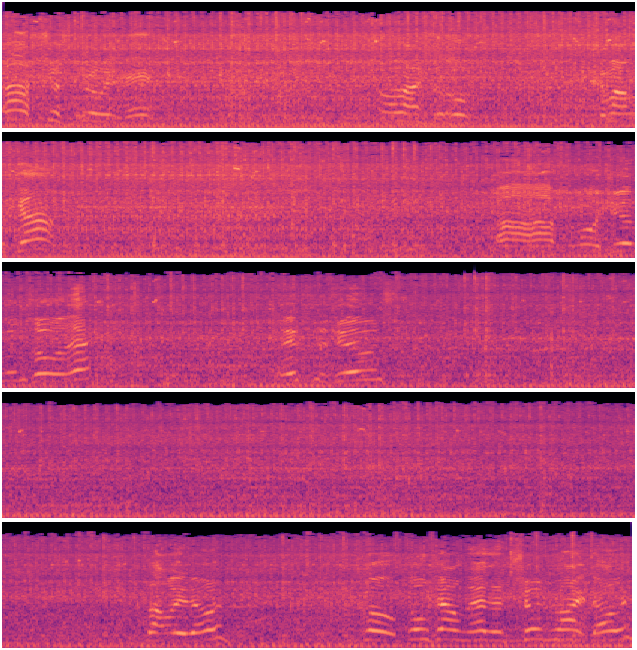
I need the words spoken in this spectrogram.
That's just brilliant here. Oh, nice little command car. Ah, some more Germans over there. There's the Germans. That darling. Go, go down there, then turn right, darling.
